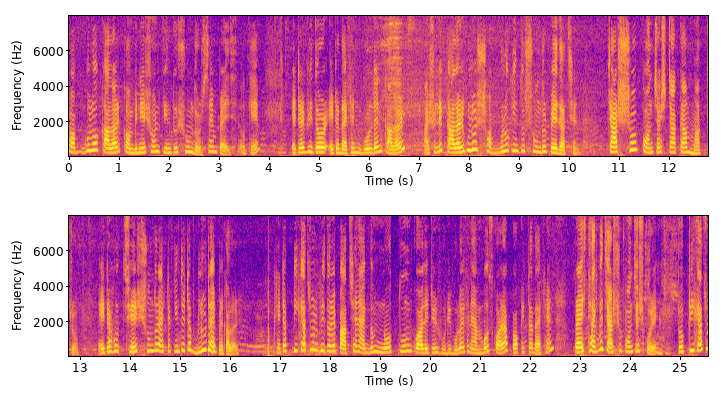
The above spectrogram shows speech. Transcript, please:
সবগুলো কালার কম্বিনেশন কিন্তু সুন্দর সেম প্রাইস ওকে এটার ভিতর, এটা দেখেন গোল্ডেন কালার আসলে কালারগুলো সবগুলো কিন্তু সুন্দর পেয়ে যাচ্ছেন। চারশো পঞ্চাশ টাকা মাত্র। এটা হচ্ছে সুন্দর একটা, কিন্তু এটা ব্লু টাইপের কালার এটা পিকাচুর ভিতরে পাচ্ছেন একদম নতুন কোয়ালিটির হুডিগুলো। এখানে অ্যাম্বোস করা পকেটটা দেখেন। প্রাইস থাকবে চারশো পঞ্চাশ করে। তো পিকাচু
